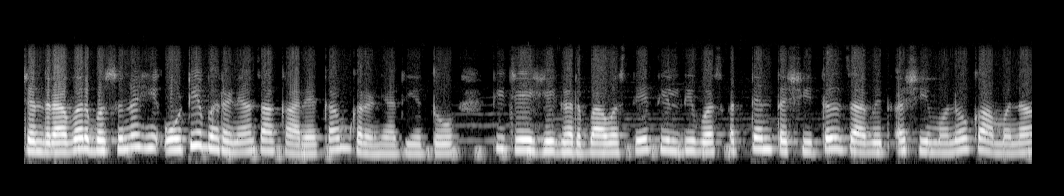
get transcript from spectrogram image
चंद्रावर बसूनही ओटी भरण्याचा कार्यक्रम करण्यात येतो. तिचे हे गर्भावस्थेतील दिवस अत्यंत शीतल जावेत अशी मनोकामना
